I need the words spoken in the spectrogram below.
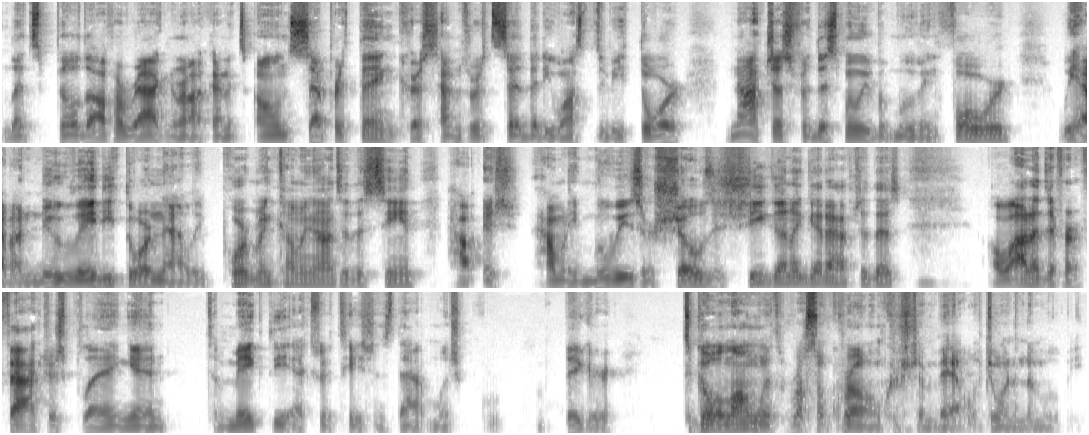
let's build off a Ragnarok on its own separate thing. Chris Hemsworth said that he wants to be Thor, not just for this movie, but moving forward. We have a new Lady Thor, Natalie Portman, coming onto the scene. How is how many movies or shows is she gonna get after this? A lot of different factors playing in to make the expectations that much bigger. To go along with Russell Crowe and Christian Bale joining the movie,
